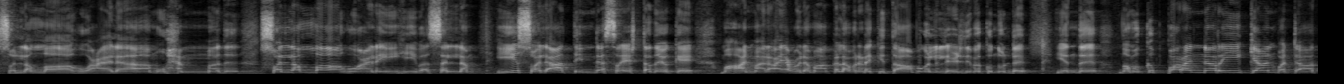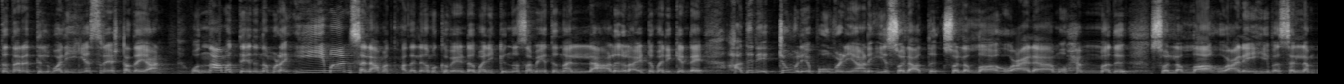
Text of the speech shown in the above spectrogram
സൊല്ലാഹു അല മുഹമ്മദ് സൊല്ലാഹു അലൈഹി വസല്ലം. ഈ സ്വലാത്തിന്റെ ശ്രേഷ്ഠതയൊക്കെ മഹാന്മാരായ ഉലമാക്കൾ അവരുടെ കിതാബുകളിൽ എഴുതി വെക്കുന്നുണ്ട്. എന്ത്? നമുക്ക് പറഞ്ഞറിയിക്കാൻ പറ്റാത്ത തരത്തിൽ വലിയ ശ്രേഷ്ഠതയാണ്. ഒന്നാമത്തേത് നമ്മുടെ ഈമാൻ സലാമത്ത്. അതല്ലേ നമുക്ക് വേണ്ടത്? മരിക്കുന്ന സമയത്ത് നല്ല ആളുകളായിട്ട് മരിക്കണ്ടേ? അതിന് ഏറ്റവും വലിയ പോംവഴിയാണ് ഈ സ്വലാത്ത്. സൊല്ലാഹു അല മുഹമ്മദ് സ്വല്ലല്ലാഹു അലൈഹി വസ്ല്ലം.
